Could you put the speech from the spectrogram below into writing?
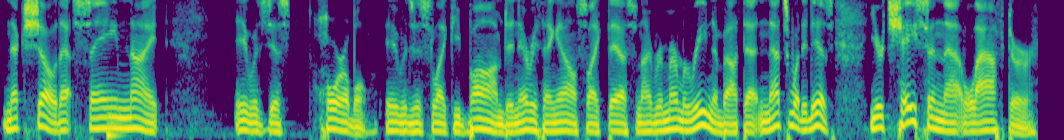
next show that same night, it was just horrible. It was just like he bombed and everything else like this. And I remember reading about that. And that's what it is. You're chasing that laughter,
